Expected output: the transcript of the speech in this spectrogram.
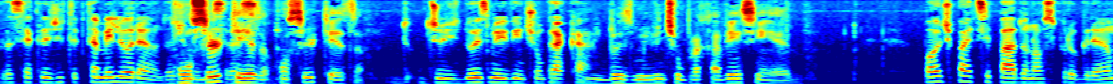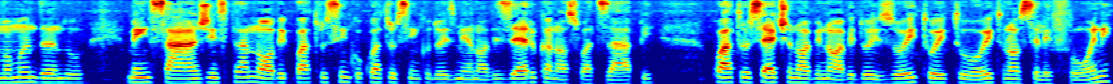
Você acredita que está melhorando? com certeza, com certeza. De 2021 para cá? 2021 para cá vem sim. É... Pode participar do nosso programa mandando mensagens para 945452690, que é o nosso WhatsApp, 47992888, nosso telefone.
